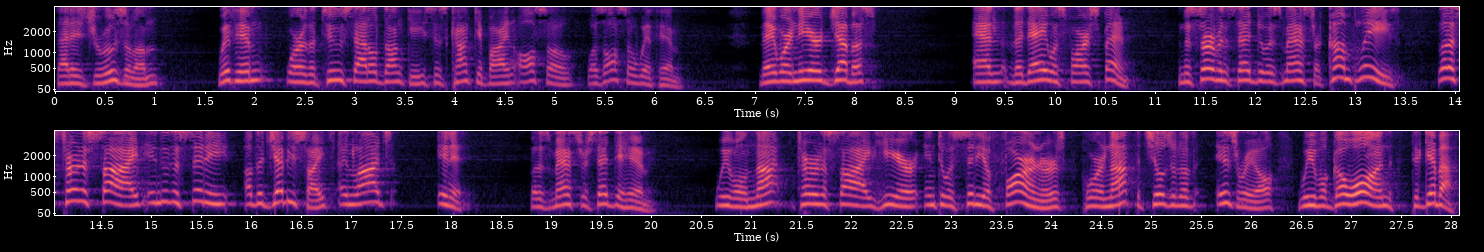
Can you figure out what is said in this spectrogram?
that is Jerusalem. With him were the two saddled donkeys. His concubine also was also with him. They were near Jebus, and the day was far spent. And the servant said to his master, Come, please, let us turn aside into the city of the Jebusites and lodge in it. But his master said to him, We will not turn aside here into a city of foreigners who are not the children of Israel. We will go on to Gibeah.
